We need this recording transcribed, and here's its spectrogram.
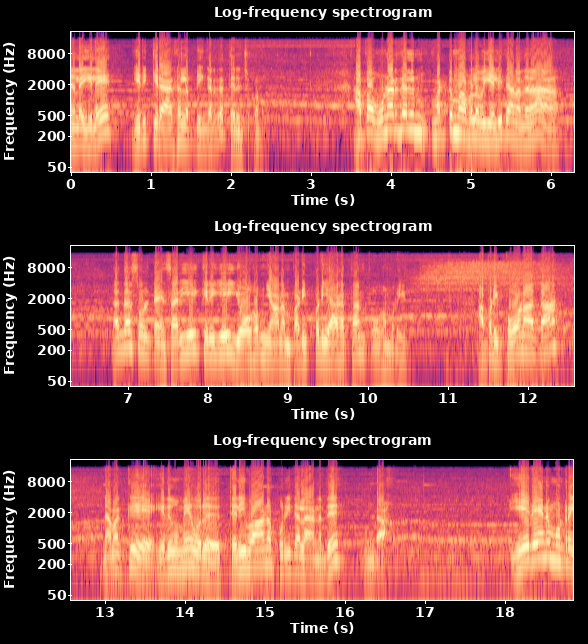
நிலையிலே இருக்கிறார்கள் அப்படிங்கிறத தெரிஞ்சுக்கணும். அப்போ உணர்தல் மட்டும் அவ்வளவு எளிதானதுன்னா நான் தான் சொல்லிட்டேன் சரியை கிரியை யோகம் ஞானம் படிப்படியாகத்தான் போக முடியும். அப்படி போனால் தான் நமக்கு எதுவுமே ஒரு தெளிவான புரிதலானது உண்டாகும். ஏதேனும் ஒன்றை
